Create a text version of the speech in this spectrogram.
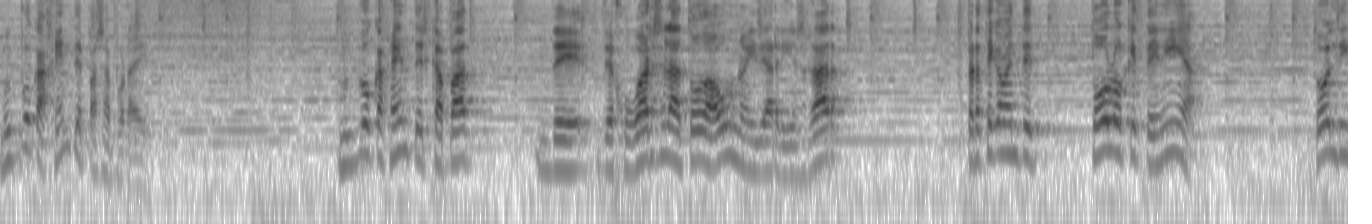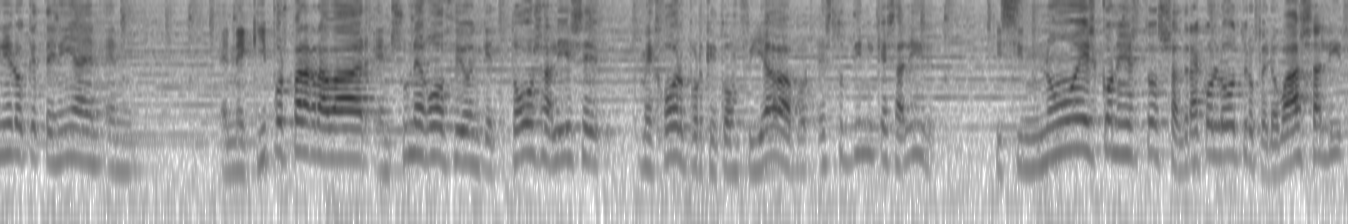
Muy poca gente pasa por ahí. Muy poca gente es capaz de, jugársela todo a uno y de arriesgar prácticamente todo lo que tenía. Todo el dinero que tenía en, en, equipos para grabar, en su negocio, en que todo saliese mejor porque confiaba. esto tiene que salir. Y si no es con esto, saldrá con lo otro, pero va a salir.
